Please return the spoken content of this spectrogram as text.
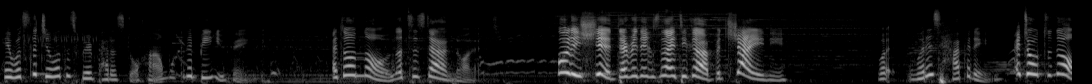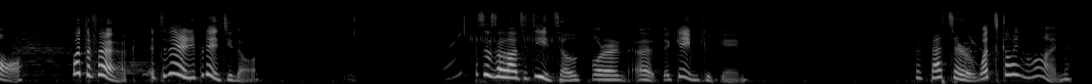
Hey, what's the deal with this weird pedestal, huh? What could it be, you think? I don't know. Let's just stand on it. Holy shit, everything's lighting up. It's shiny. What what is happening? I don't know. What the fuck? It's very pretty though. This is a lot of detail for an, uh, the GameCube game. Professor, what's going on?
